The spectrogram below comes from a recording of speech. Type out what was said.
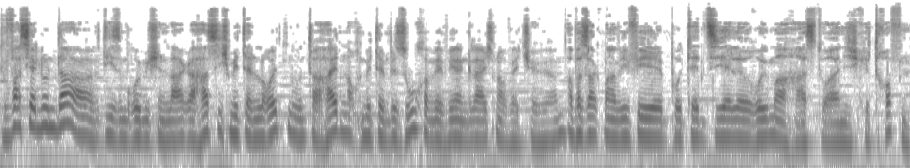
Du warst ja nun da, auf diesem römischen Lager, hast dich mit den Leuten unterhalten, auch mit den Besuchern. Wir werden gleich noch welche hören. Aber sag mal, wie viele potenzielle Römer hast du eigentlich getroffen?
